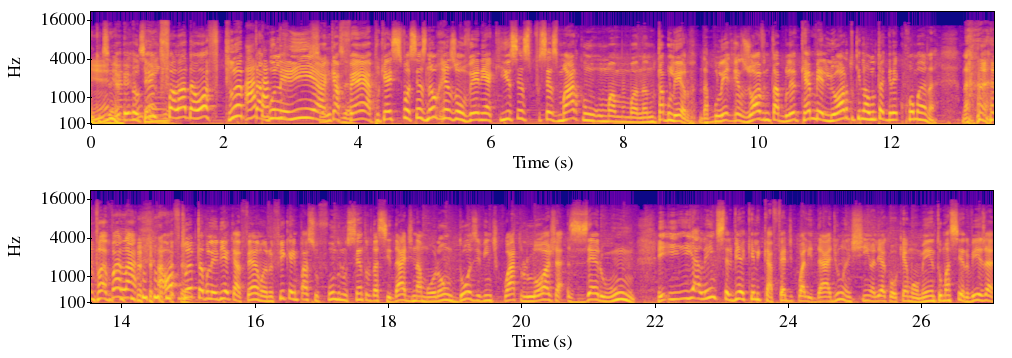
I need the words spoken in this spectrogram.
Aí- que dizer. Eu, tenho tem. que falar da Off Club Ah, tá. Tabuleiria Sem Café, porque aí se vocês não resolverem aqui, vocês, vocês marcam uma, uma- no tabuleiro. Tabuleiro resolve no tabuleiro, que é melhor do que na luta greco-romana. vai, vai lá. A Off Club Tabuleiria Café, mano, fica em Passo Fundo, no centro da cidade, na Moron 1224, loja 01. E, e- e além de servir aquele café de qualidade, um lanchinho ali a qualquer momento, uma cerveja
